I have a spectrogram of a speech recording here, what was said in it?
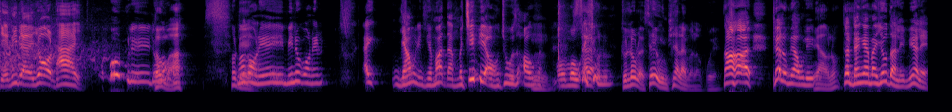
ကျေတိတန်ရော့တိုင်းဟုတ်ဘူးလေတော့မှာဟုတ်တငါယ် ကောင်နေမင်းတို့ကောင်နေအဲ့ ညောင်းနေမြမတန်မကြည့်ပြအောင်ကြိုးစားအောင်ပဲ မဟုတ်မဟုတ်စိတ်ရှုံလို့ ဒုလုံးလဲစိတ်ုံဖြတ်လိုက်ပါတော့ကွယ်ဒါဖျက်လို့မရဘူးလေမရအောင်နော်ဒါနိုင်ငံပိုင်ရုပ်တံလေမင်းကလေဩ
